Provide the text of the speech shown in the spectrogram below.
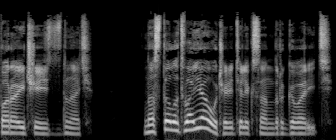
Пора и честь знать. Настала твоя очередь, Александр, говорить».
